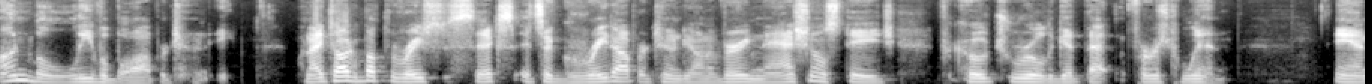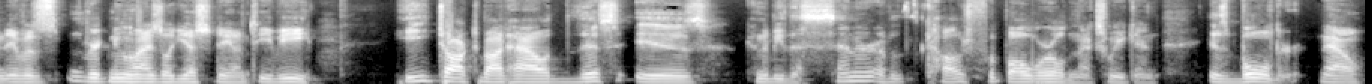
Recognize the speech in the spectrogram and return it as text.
unbelievable opportunity. When I talk about the race to six, it's a great opportunity on a very national stage for Coach Rhule to get that first win. And it was Rick Neuheisel yesterday on TV. He talked about how this is going to be the center of the college football world next weekend is Boulder. Now,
